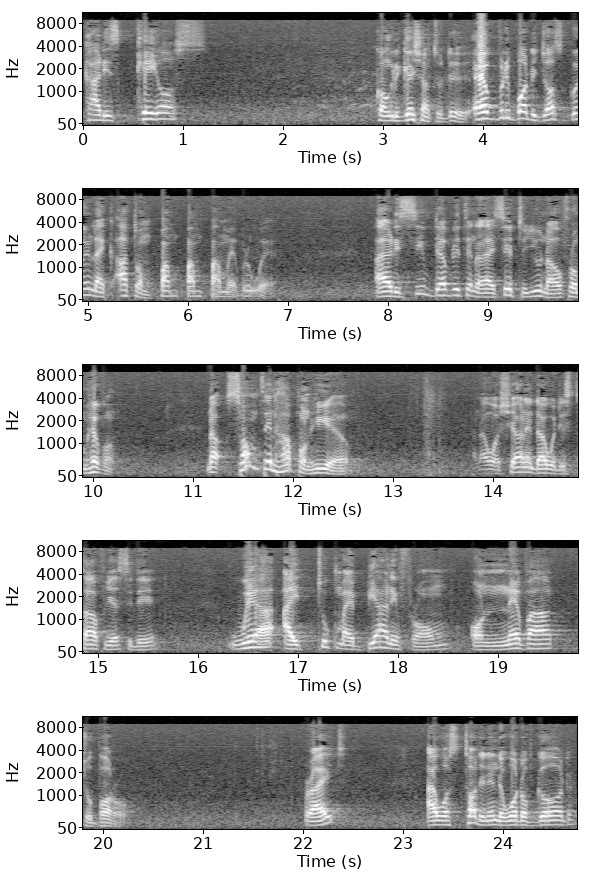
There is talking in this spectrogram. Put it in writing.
carries chaos congregation today. Everybody just going like atom, pam, pam, pam, everywhere. I received everything that I say to you now from heaven. Now, something happened here, and I was sharing that with the staff yesterday, where I took my bearing from on never to borrow. Right? I was studying in the Word of God,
